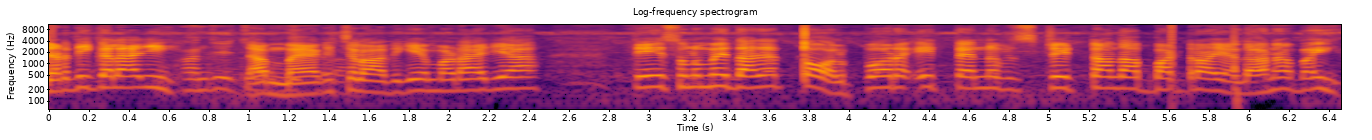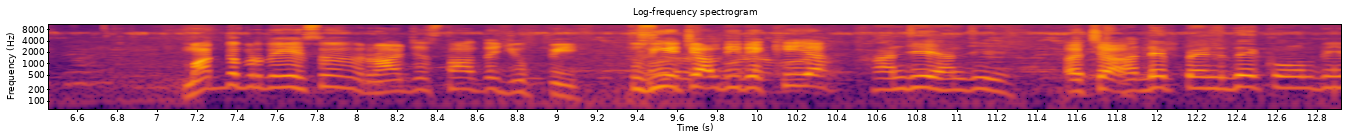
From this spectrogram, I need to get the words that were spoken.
ਚੜ੍ਹਦੀ ਕਲਾ ਜੀ? ਹਾਂਜੀ, ਤਾਂ ਮੈਕ ਚਲਾ ਦਈਏ ਮੜਾ ਜਿਹਾ। ਤੇ ਸੁਣ ਮੈਂ ਦੱਸਦਾ ਧੌਲਪੁਰ ਇਹ ਤਿੰਨ ਸਟੇਟਾਂ ਦਾ ਬਾਰਡਰ ਆ ਜਾਂਦਾ ਨਾ ਬਾਈ? ਮੱਧ ਪ੍ਰਦੇਸ਼ ਰਾਜਸਥਾਨ ਤੇ ਯੂਪੀ ਤੁਸੀਂ ਇਹ ਚੱਲਦੀ ਦੇਖੀ ਆ? ਹਾਂਜੀ ਹਾਂਜੀ। ਅੱਛਾ। ਸਾਡੇ ਪਿੰਡ ਦੇ ਕੋਲ ਦੀ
